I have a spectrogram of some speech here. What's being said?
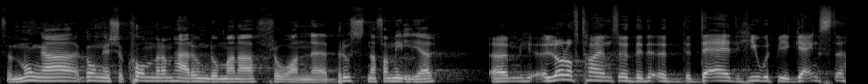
För många gånger så kommer de här ungdomarna från eh, brustna familjer. Um, a lot of times the, the, the dad, he would be a gangster.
